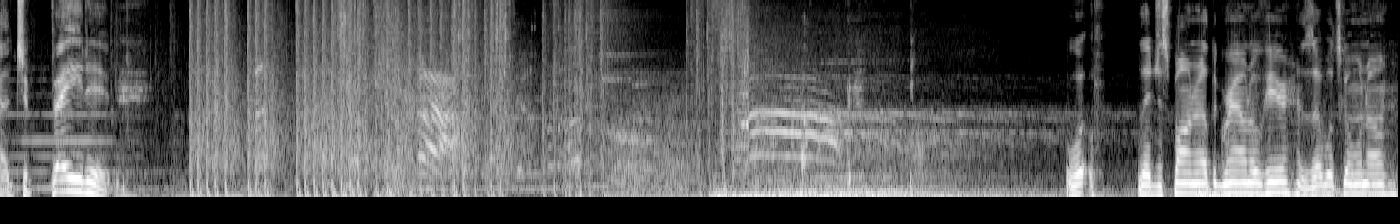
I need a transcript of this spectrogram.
Got you baited. What? They just spawning out the ground over here? Is that what's going on?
